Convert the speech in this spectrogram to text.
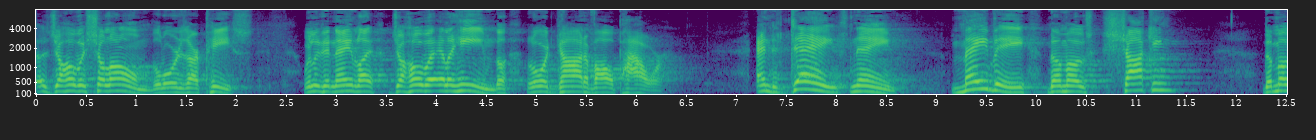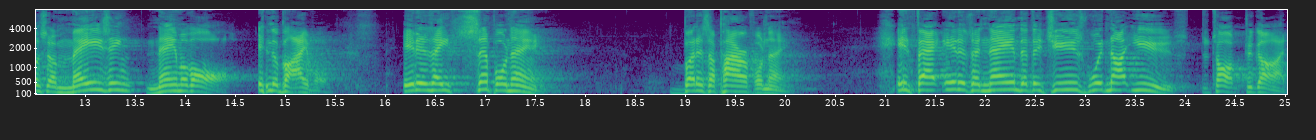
uh, Jehovah Shalom, the Lord is our peace. We looked at names like Jehovah Elohim, the Lord God of all power. And today's name may be the most shocking, the most amazing name of all in the Bible. It is a simple name, but it's a powerful name. In fact, it is a name that the Jews would not use to talk to God.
